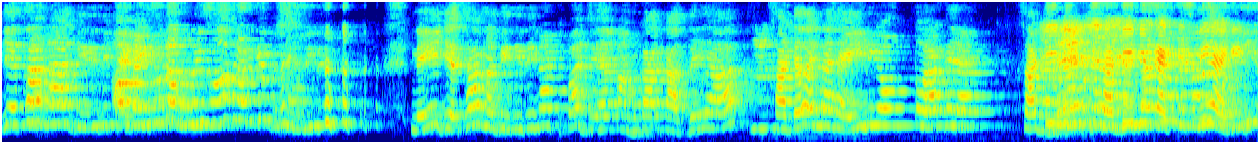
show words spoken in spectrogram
ਜੇ ਹਿਸਾਬ ਨਾਲ ਦੀਦੀ ਦੀ ਮੈਨੂੰ ਤਾਂ ਹੁਣੀ ਸਾਹ ਚੜ ਕੇ ਬਸਾਉਂਦੀ ਨਹੀਂ ਜੇ ਹਿਸਾਬ ਨਾਲ ਦੀਦੀ ਦੀ ਨੱਠ ਭੱਜਿਆ ਕੰਮਕਾਰ ਕਰਦੇ ਆ ਸਾਡੇ ਤਾਂ ਇੰਨਾ ਹੈ ਹੀ ਨਹੀਂ ਉਹ ਤੋਰਾ ਫੇਰਾ। ਸਾਡੀ ਸਾਡੀ ਇੰਨੀ ਪ੍ਰੈਕਟਿਸ ਨਹੀਂ ਹੈਗੀ।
